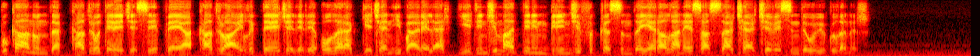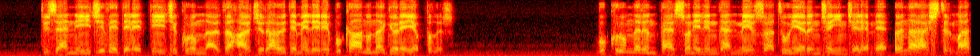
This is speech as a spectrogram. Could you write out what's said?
Bu kanunda kadro derecesi veya kadro aylık dereceleri olarak geçen ibareler 7. maddenin 1. fıkrasında yer alan esaslar çerçevesinde uygulanır. Düzenleyici ve denetleyici kurumlarda harcıra ödemeleri bu kanuna göre yapılır. Bu kurumların personelinden mevzuatı uyarınca inceleme, ön araştırma,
